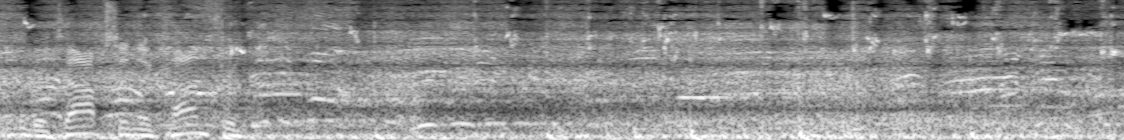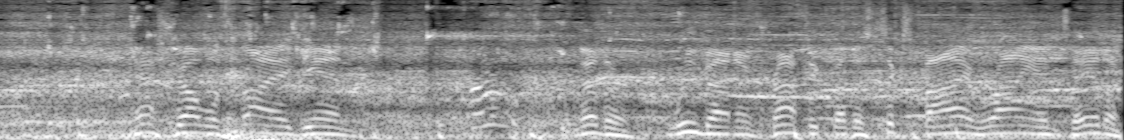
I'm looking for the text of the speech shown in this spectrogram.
One of the tops in the conference. Cashaw will try again. Another rebound in traffic by the 6'5 Ryan Taylor.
